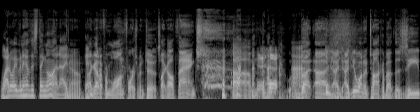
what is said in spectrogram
why do I even have this thing on? I Yeah, I got it from law enforcement too. It's like, oh, thanks. um, but uh, I, I do want to talk about the Z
